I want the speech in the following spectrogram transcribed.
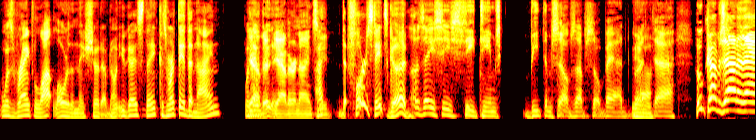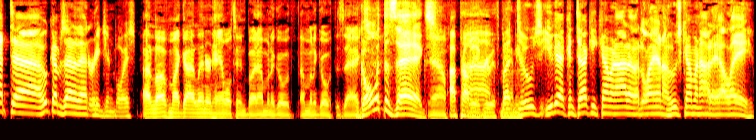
was ranked a lot lower than they should have. Don't you guys think? Because weren't they the nine? When Yeah, they- they're, yeah, they're a nine I- seed. th- Florida State's good. those ACC teams beat themselves up so bad. But uh, who comes out of that? Uh, who comes out of that region, boys? I love my guy Leonard Hamilton, but I'm gonna go. With, I'm gonna go with the Zags. Going with the Zags. Yeah. I probably agree with Uh, But Manny. who's you got Kentucky coming out of Atlanta? Who's coming out of L.A.?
